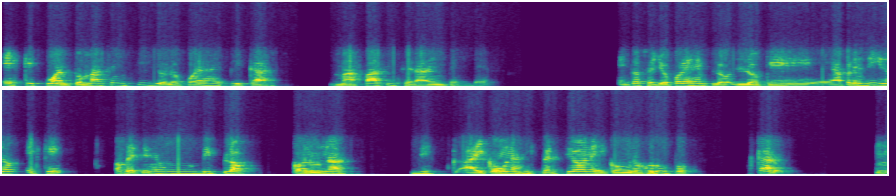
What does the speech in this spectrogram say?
es que cuanto más sencillo lo puedas explicar, más fácil será de entender. Entonces yo, por ejemplo, lo que he aprendido es que, hombre, tienes un biplop con unas, ahí con unas dispersiones y con unos grupos. Claro, mm,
